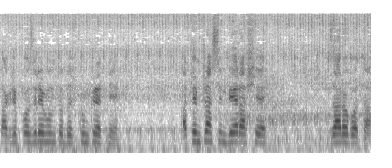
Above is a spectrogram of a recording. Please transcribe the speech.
także pozrywam to dość konkretnie. A tymczasem biera się za robota.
